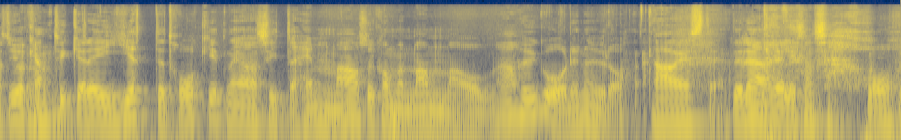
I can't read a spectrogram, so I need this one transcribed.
Alltså jag kan tycka det är jättetråkigt när jag sitter hemma och så kommer mamma och ja, hur går det nu då? Ja, just det. Det där är liksom så här, åh,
